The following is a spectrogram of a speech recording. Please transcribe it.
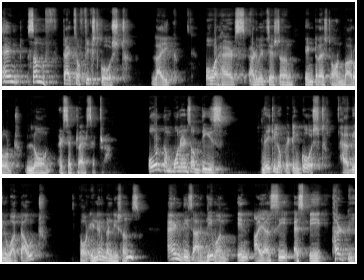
and some types of fixed cost like overheads, administration, interest on borrowed loan, etc. etc. All components of these vehicle operating cost have been worked out for Indian conditions and these are given in IRC SP 30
